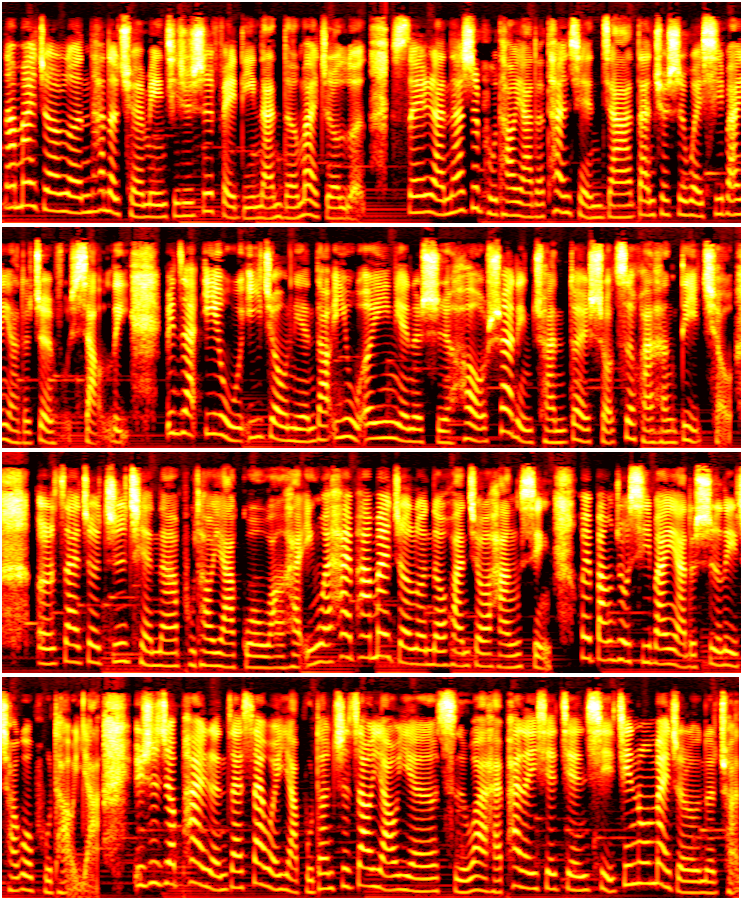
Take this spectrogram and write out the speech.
那麦哲伦他的全名其实是斐迪南德麦哲伦，虽然他是葡萄牙的探险家，但却是为西班牙的政府效力，并在一五一九年到一五二一年的时候率领船队首次环航地球。而在这之前呢，葡萄牙国王还因为害怕麦哲伦的环球航行会帮助西班牙的势力超过葡萄牙，于是就派人在塞维亚不断制造谣言。此外，还派了一些奸细进入麦哲伦的船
